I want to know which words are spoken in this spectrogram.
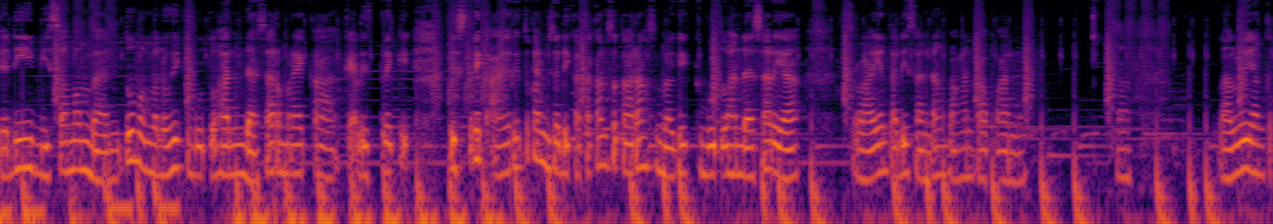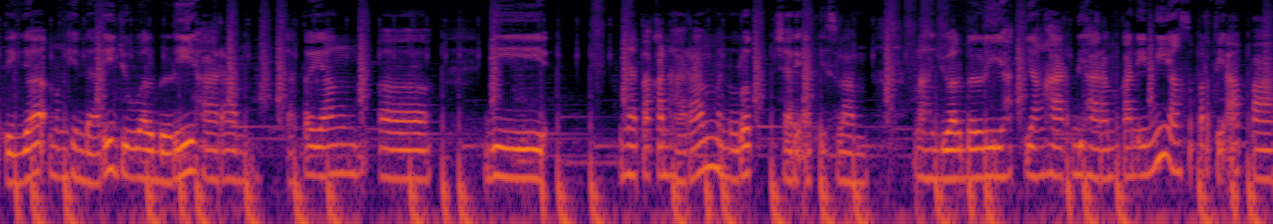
Jadi bisa membantu memenuhi kebutuhan dasar mereka. Kayak listrik listrik air itu kan bisa dikatakan sekarang sebagai kebutuhan dasar ya selain tadi sandang pangan papan. Nah, lalu yang ketiga menghindari jual beli haram atau yang uh, di menyatakan haram menurut syariat Islam. Nah, jual beli yang diharamkan ini yang seperti apa?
